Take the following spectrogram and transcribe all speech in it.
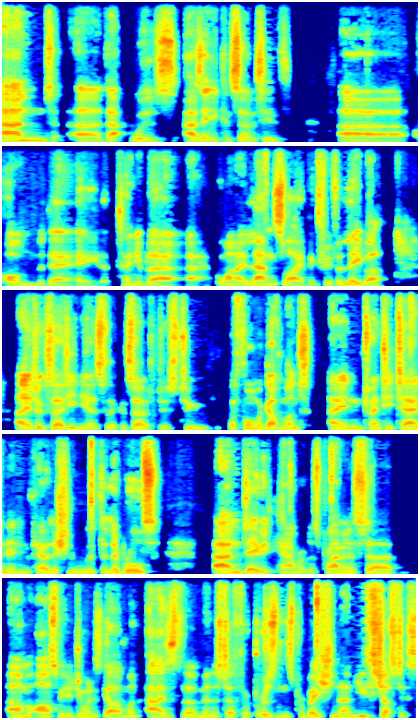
And uh, that was as a conservative uh, on the day that Tony Blair won a landslide victory for Labour. And it took 13 years for the Conservatives to form a government in 2010 in coalition with the Liberals. And David Cameron, as Prime Minister, um, asked me to join his government as the Minister for Prisons, Probation and Youth Justice.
